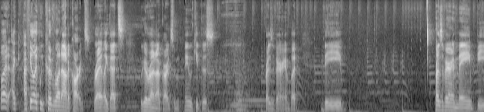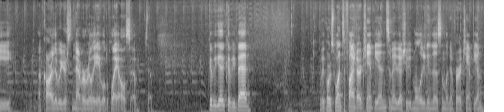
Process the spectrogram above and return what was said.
but I, I feel like we could run out of cards, right? Like that's, we could run out of cards, so maybe we keep this Preservarium, but the Preservarium may be a card that we're just never really able to play also. So could be good, could be bad. We of course want to find our champion, so maybe I should be mulliganing this and looking for a champion.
